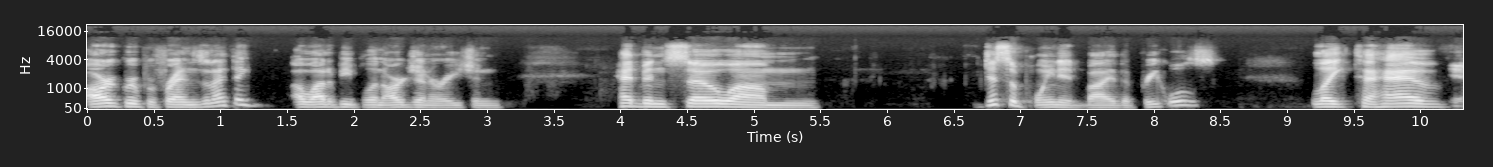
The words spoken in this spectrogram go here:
our group of friends and i think a lot of people in our generation had been so um disappointed by the prequels like to have Yeah.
